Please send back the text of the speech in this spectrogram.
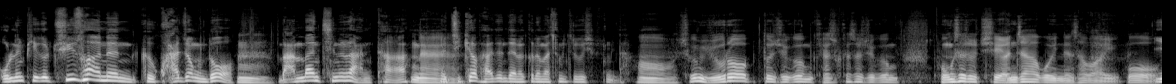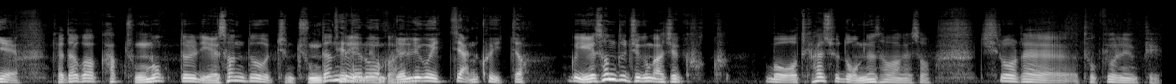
올림픽을 취소하는 그 과정도 음. 만만치는 않다. 네. 지켜봐야 된다는 그런 말씀을 드리고 싶습니다. 어, 지금 유럽도 지금 계속해서 지금 봉쇄 조치 연장하고 있는 상황이고 예. 게다가 각 종목들 예선도 지금 중단돼 있는 거예요. 열리고 있지 않고 있죠. 그 예선도 지금 아직 뭐 어떻게 할 수도 없는 상황에서 7월에 도쿄올림픽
